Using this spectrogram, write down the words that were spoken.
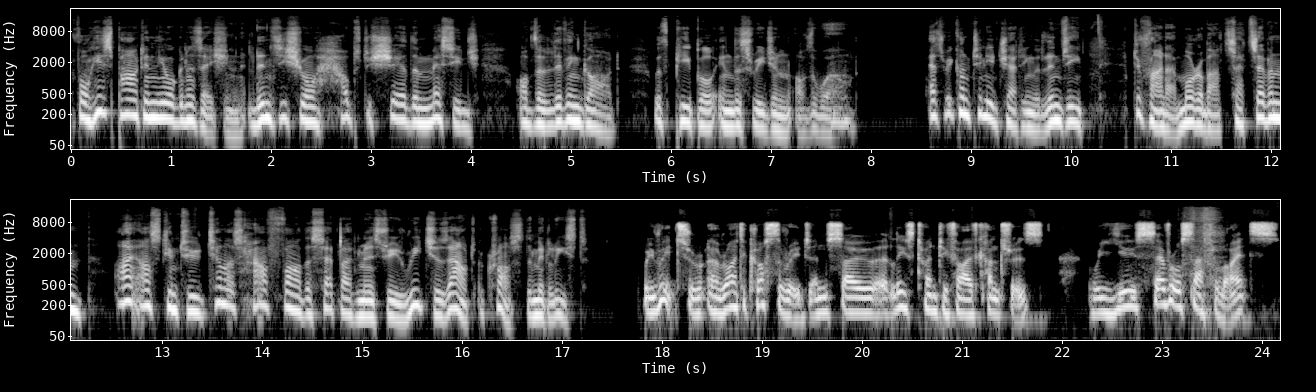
For his part in the organization, Lindsay Shaw helps to share the message of the living God with people in this region of the world. As we continued chatting with Lindsay to find out more about SAT7, I asked him to tell us how far the satellite ministry reaches out across the Middle East we reach uh, right across the region, so at least 25 countries. We use several satellites.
